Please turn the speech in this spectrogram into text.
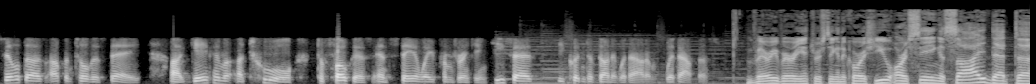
still does up until this day, uh, gave him a, a tool to focus and stay away from drinking. He says he couldn't have done it without him, without this. Very, very interesting. And of course, you are seeing a side that uh,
